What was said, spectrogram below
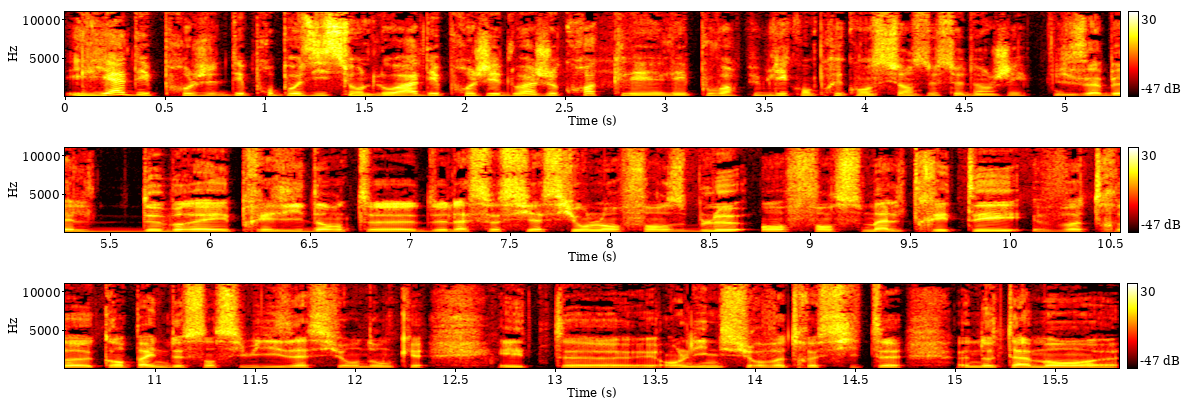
Il y a des projets, des propositions de loi, des projets de loi. Je crois que les, les pouvoirs publics ont pris conscience de ce danger. Isabelle Debray, présidente de l'association L'Enfance Bleue, Enfance Maltraitée. Votre campagne de sensibilisation donc est euh, en ligne sur votre site, notamment euh,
